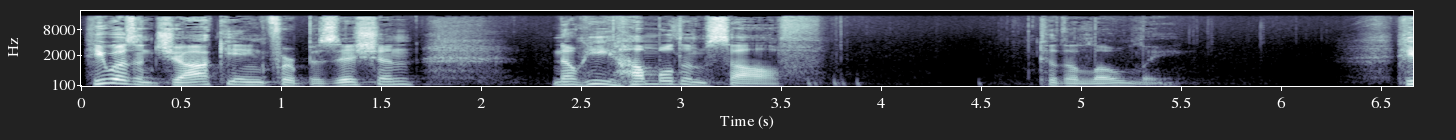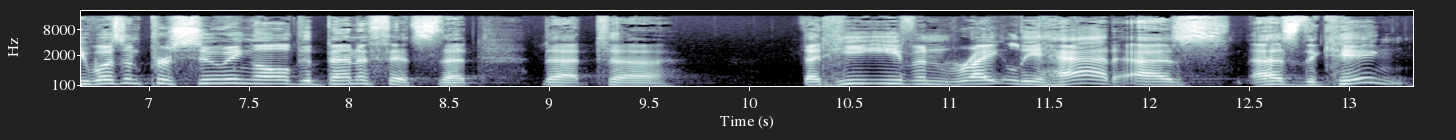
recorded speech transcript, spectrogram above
He wasn't jockeying for position. No, he humbled himself to the lowly. He wasn't pursuing all the benefits that, that, uh, that he even rightly had as, as the king.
